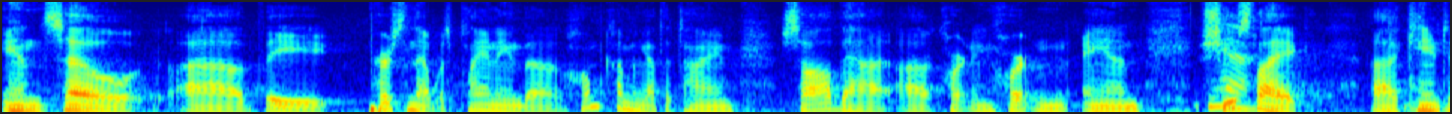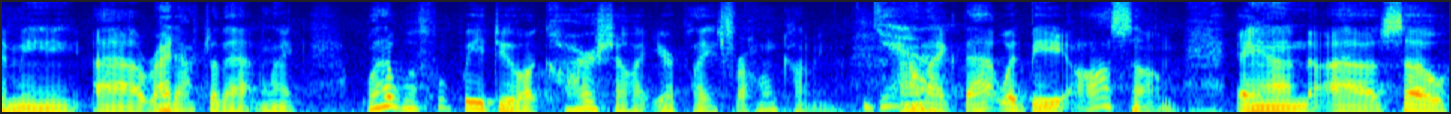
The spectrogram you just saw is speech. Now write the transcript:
And so uh, the person that was planning the homecoming at the time saw that, uh, Courtney Horton, and she's yeah. like, uh, came to me uh, right after that and like, what if we do a car show at your place for homecoming? Yeah. I'm like, that would be awesome. And uh, so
